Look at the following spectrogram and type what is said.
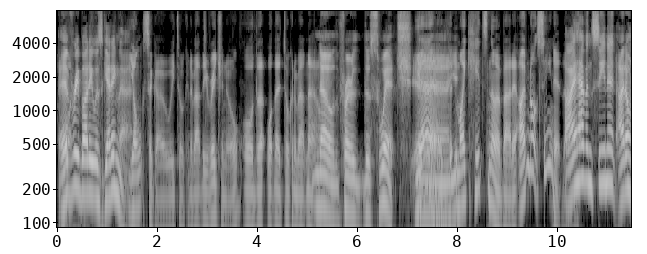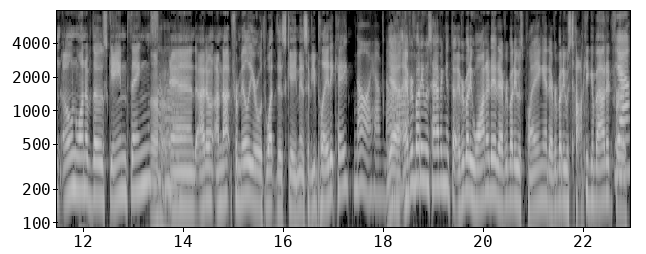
Everybody was getting that. Yonks ago, are we talking about the original or the, what they're talking about now? No, for the Switch. Yeah, Uh, th- my kids know about it. I've not seen it. Though. I haven't seen it. I don't own one of those game things, Uh-huh. and I don't. I'm not familiar with what this game is. Have you played it, Kate? No, I have not. Yeah, everybody was having it though. Everybody wanted it. Everybody was playing it. Everybody was talking about it for Yeah,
